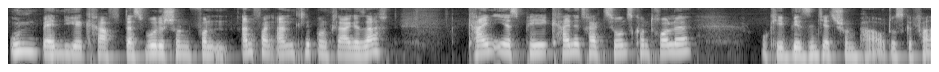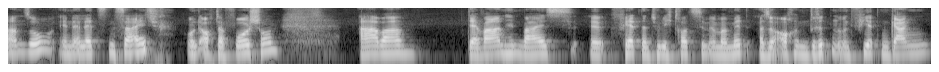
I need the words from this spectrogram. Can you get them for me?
unbändige Kraft. Das wurde schon von Anfang an klipp und klar gesagt. Kein ESP, keine Traktionskontrolle. Okay, wir sind jetzt schon ein paar Autos gefahren so in der letzten Zeit und auch davor schon. Aber der Warnhinweis äh, fährt natürlich trotzdem immer mit. Also auch im dritten und vierten Gang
